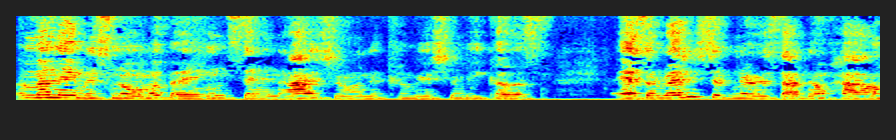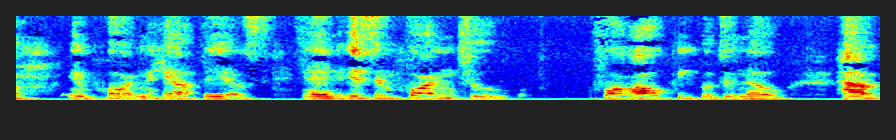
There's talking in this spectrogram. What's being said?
Uh, my name is Norma Baynes, and I joined the commission because as a registered nurse, I know how important health is, and it's important to for all people to know how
